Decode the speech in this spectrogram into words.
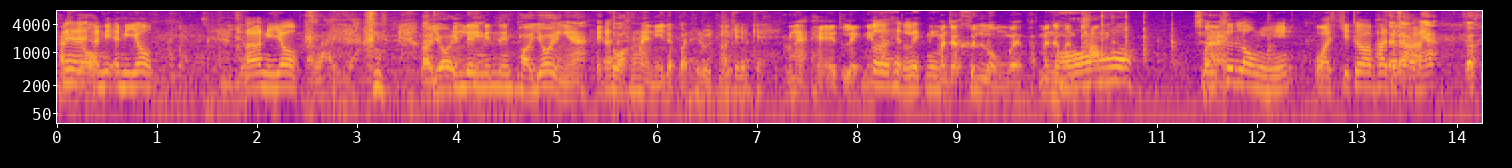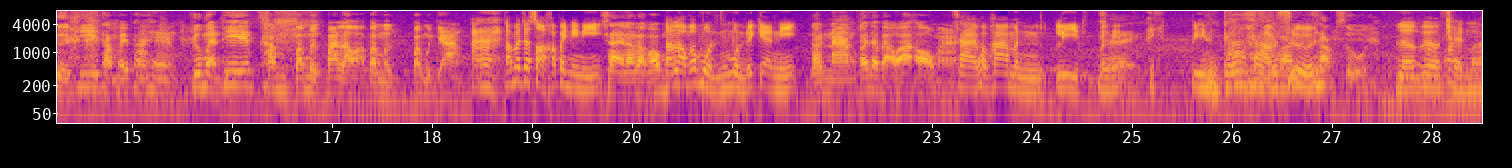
คันเนี่ยโยกอันนี้อันนี้โยกอันนี้โยก แล้วอันนี้โยก อะไรอะเราโยกอย่างนิดนึงนิดนึงพอโยกอย่างเงี้ยไอตัวข้างในนี้เดี๋ยวเปิดให้ดูอีกทีโอเคโอเค ข้างในเห็นไอ้เหล็กนี่เออปะเห็นเหล็กนี่มันจะขึ้นลงเว้ยมันจะเหมือนพัมอ๋อใช่ มันขึ้นลงอย่างนี้ว่าคิดว่าผ้าเสร็จะจแล้วสะอัอาดนเนี้ยก็คือที่ทำให้ผ้าแห้ง คือเหมือนที่ทำปลาหมึกบ้านเราอะปลาหมึกปลาหมึกย่าง อะแล้วมันจะสอดเข้าไปในนี้ ใช่แล้วเราก็แล้วเราก็หมุนหมุนด้วยแกนนี้ แล้วน้ำก็จะแบบว่าออกมา ใช่เพราะผ้ามันรีดมันรีดใช่เฮ้ยปีหนึ่งเก้าสามศูนย์ สามศูนย์เลเวลเทรนมา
